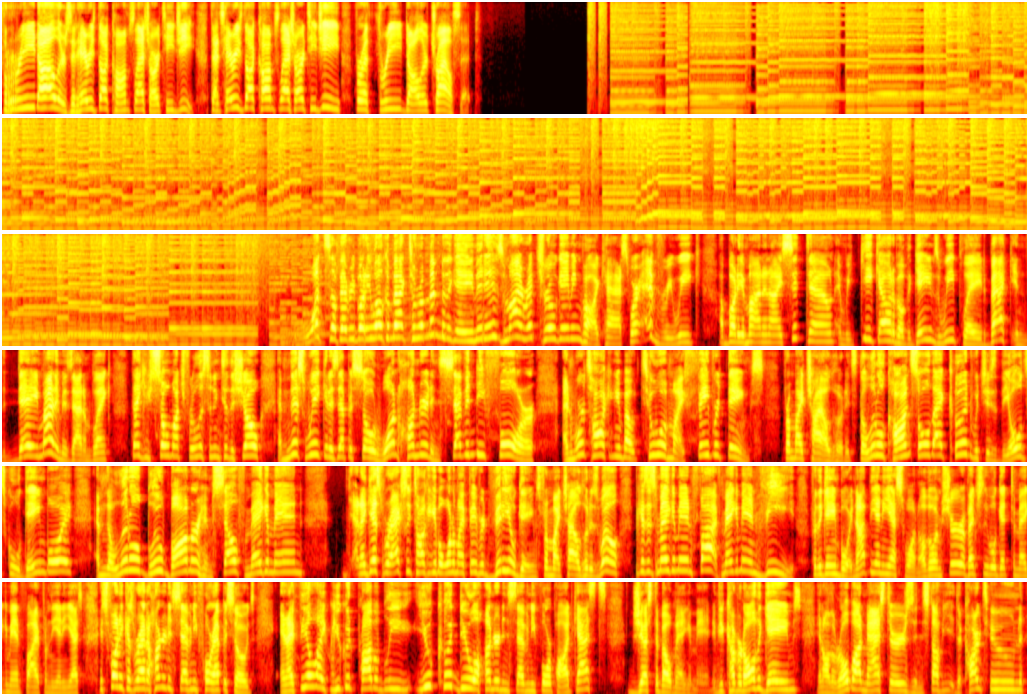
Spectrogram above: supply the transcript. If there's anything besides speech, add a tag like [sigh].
$3 at harrys.com slash RTG. That's harrys.com slash RTG for a $3 trial set. What's up, everybody? Welcome back to Remember the Game. It is my retro gaming podcast where every week a buddy of mine and I sit down and we geek out about the games we played back in the day. My name is Adam Blank. Thank you so much for listening to the show. And this week it is episode 174, and we're talking about two of my favorite things from my childhood. It's the little console that could, which is the old school Game Boy, and the little blue bomber himself, Mega Man and I guess we're actually talking about one of my favorite video games from my childhood as well, because it's Mega Man 5, Mega Man V for the Game Boy, not the NES one, although I'm sure eventually we'll get to Mega Man 5 from the NES. It's funny because we're at 174 episodes, and I feel like you could probably, you could do 174 podcasts just about Mega Man. If you covered all the games and all the Robot Masters and stuff, the cartoon,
